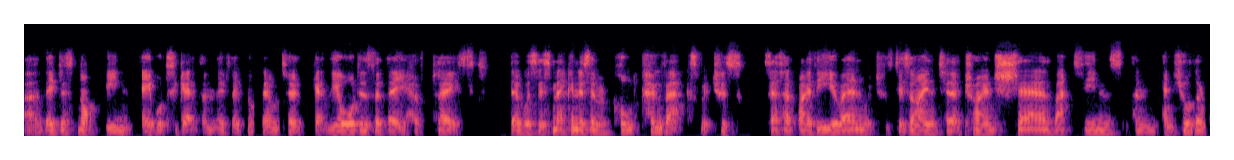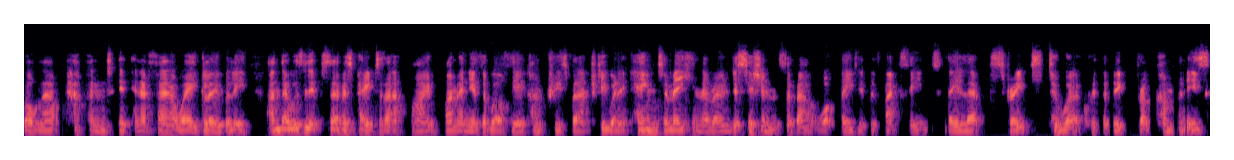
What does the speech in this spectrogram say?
uh, they've just not been able to get them. They've, they've not been able to get the orders that they have placed there was this mechanism called COVAX, which was set up by the UN, which was designed to try and share vaccines and ensure the rollout happened in, in, a fair way globally. And there was lip service paid to that by, by many of the wealthier countries. But actually, when it came to making their own decisions about what they did with vaccines, they leapt straight to work with the big drug companies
